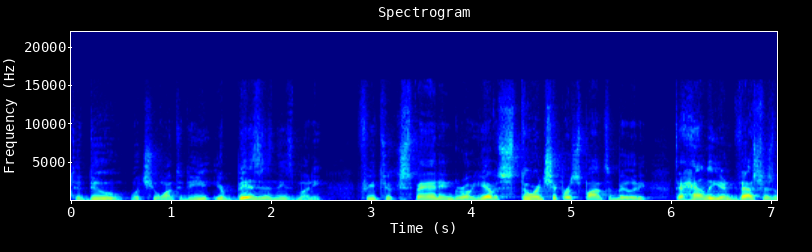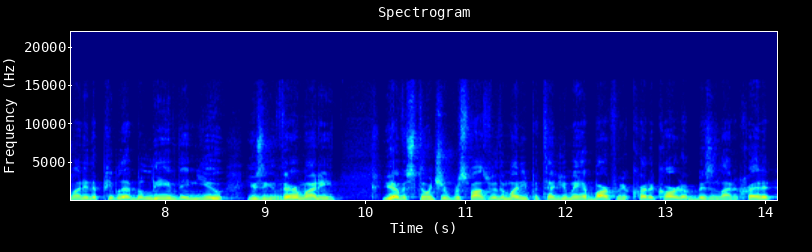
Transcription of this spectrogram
to do what you want to do. Your business needs money for you to expand and grow. You have a stewardship responsibility to handle your investors' money, the people that believed in you using their money. You have a stewardship responsibility for the money potentially you may have borrowed from your credit card or business line of credit.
